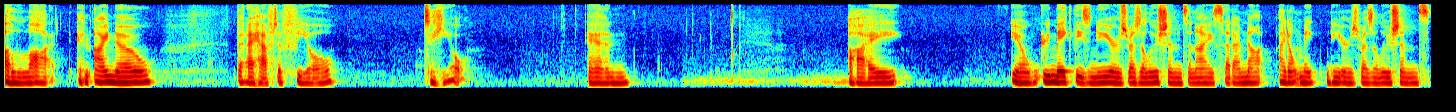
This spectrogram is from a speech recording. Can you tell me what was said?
A lot. And I know that I have to feel to heal. And I, you know, we make these New Year's resolutions, and I said, I'm not, I don't make New Year's resolutions.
